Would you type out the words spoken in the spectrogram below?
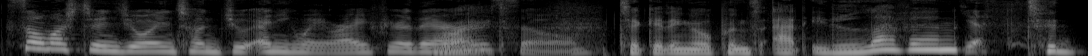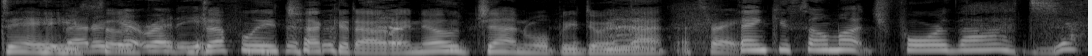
so much to enjoy in Cheonju anyway, right? If you're there, Right. so Ticketing opens at 11 Yes. today. Better so get ready. definitely check it out. I know Jen will be doing that. That's right. Thank you so much for that, Yes,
